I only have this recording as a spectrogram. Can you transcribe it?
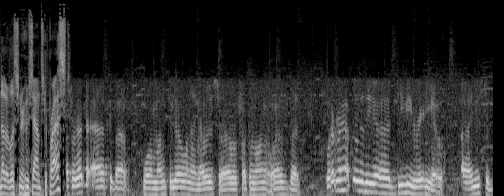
Another listener who sounds depressed. I forgot to ask about four months ago when I noticed, or however fucking long it was, but whatever happened to the uh, DV radio? Uh, I used to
